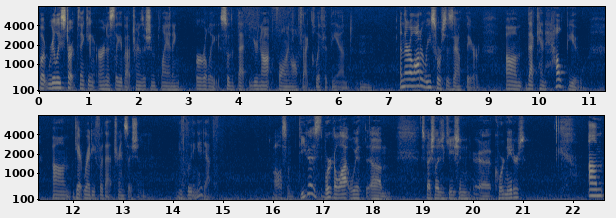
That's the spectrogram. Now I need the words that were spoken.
but really start thinking earnestly about transition planning early so that, that you're not falling off that cliff at the end. Mm. And there are a lot of resources out there um, that can help you um, get ready for that transition, including ADAP. Awesome. Do you guys work a lot with um, special education uh, coordinators? Um,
